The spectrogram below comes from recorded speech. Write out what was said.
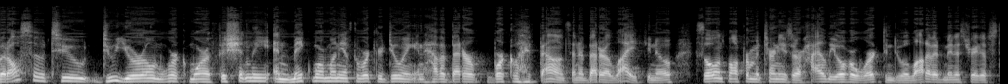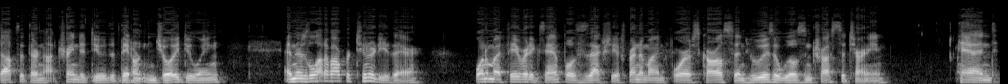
but also to do your own work more efficiently and make more money off the work you're doing and have a better work-life balance and a better life. You know, solo and small firm attorneys are highly overworked and do a lot of administrative stuff that they're not trained to do, that they don't enjoy doing. And there's a lot of opportunity there one of my favorite examples is actually a friend of mine, Forrest Carlson, who is a wills and trust attorney. And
